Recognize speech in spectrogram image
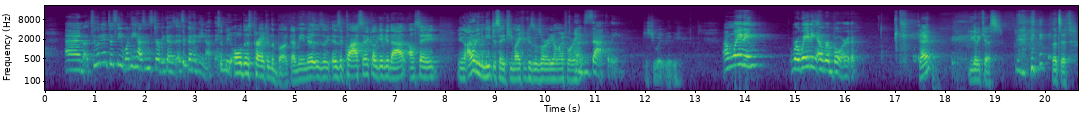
and tune in to see what he has in store because it's gonna be nothing. It's The oldest prank in the book. I mean, it is a, it is a classic. I'll give you that. I'll say, you know, I don't even need to say Team Ika because it was already on my forehead. Exactly. Just you wait, baby. I'm waiting. We're waiting and we're bored. Okay? You get a kiss. That's it.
